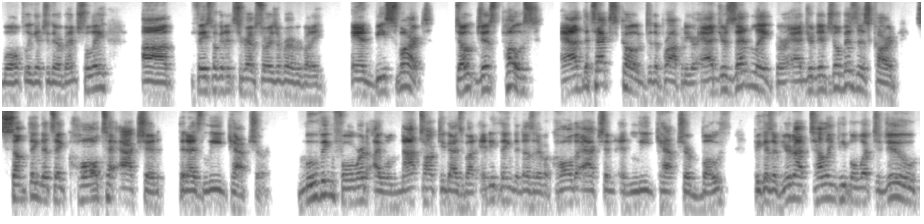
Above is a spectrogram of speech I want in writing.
we'll hopefully get you there eventually. Uh, Facebook and Instagram stories are for everybody, and be smart. Don't just post. Add the text code to the property, or add your Zen link, or add your digital business card. Something that's a call to action that has lead capture. Moving forward, I will not talk to you guys about anything that doesn't have a call to action and lead capture both because if you're not telling people what to do,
